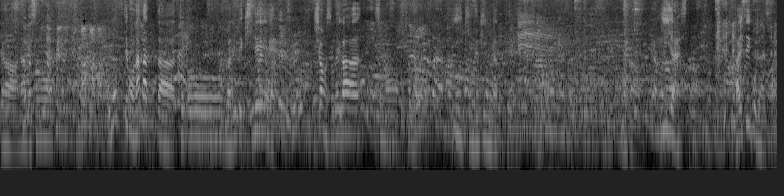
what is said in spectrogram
いやーなんかその思ってもなかったところが出てきてしかもそれがそのいい気づきになってなんかいいじゃないですか。大成功じゃないですか。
